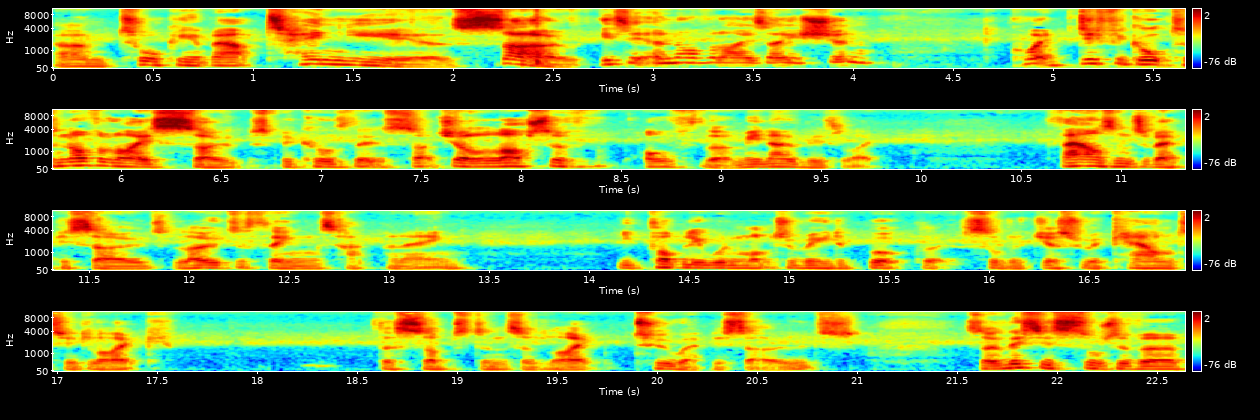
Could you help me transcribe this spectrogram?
um, talking about 10 years. So, is it a novelisation? Quite difficult to novelise soaps because there's such a lot of, of them. You know, there's like thousands of episodes, loads of things happening. You probably wouldn't want to read a book that sort of just recounted like the substance of like two episodes. So this is sort of a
